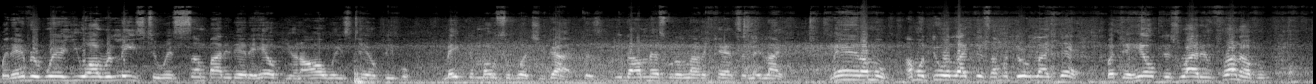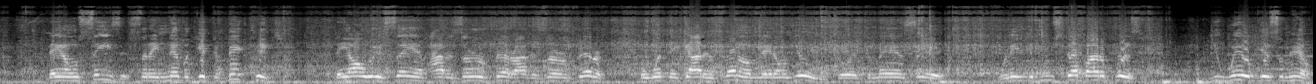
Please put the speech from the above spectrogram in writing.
but everywhere you are released to is somebody there to help you. And I always tell people, make the most of what you got. Because you know I mess with a lot of cats and they like, man, I'm gonna I'm gonna do it like this, I'm gonna do it like that. But the help that's right in front of them, they don't seize it, so they never get the big picture. They always saying, I deserve better, I deserve better, but what they got in front of them, they don't use. So as the man said, when if you step out of prison, you will get some help.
